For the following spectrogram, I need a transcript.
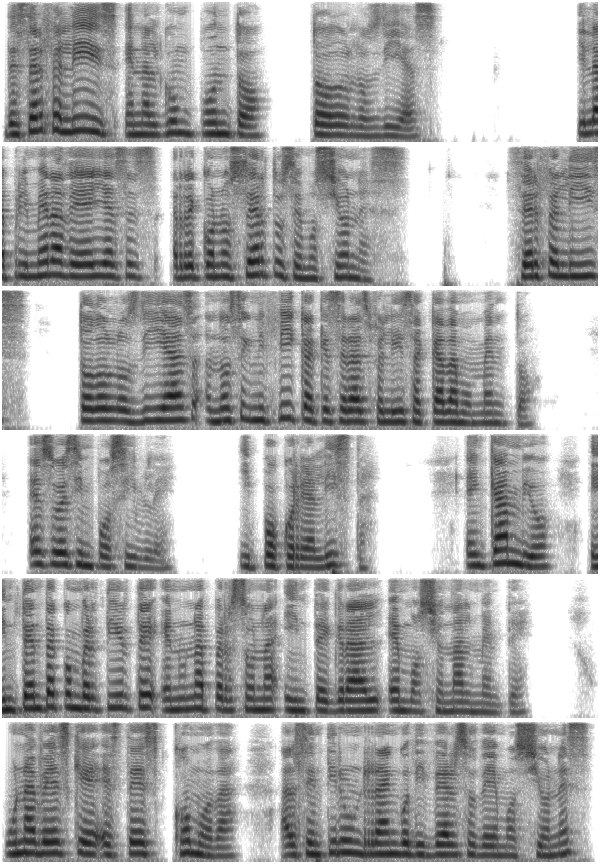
de ser feliz en algún punto todos los días. Y la primera de ellas es reconocer tus emociones. Ser feliz todos los días no significa que serás feliz a cada momento. Eso es imposible y poco realista. En cambio, intenta convertirte en una persona integral emocionalmente. Una vez que estés cómoda al sentir un rango diverso de emociones,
